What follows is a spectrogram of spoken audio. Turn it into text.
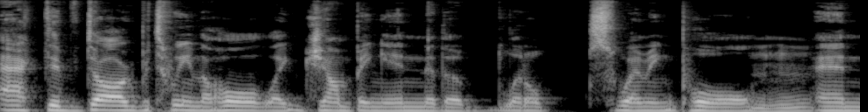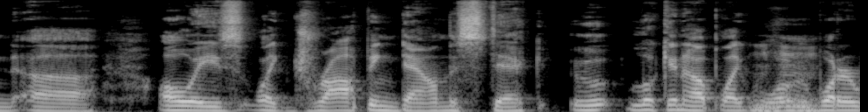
active dog between the whole like jumping into the little swimming pool Mhm. and uh always like dropping down the stick, looking up like what, Mhm. what are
